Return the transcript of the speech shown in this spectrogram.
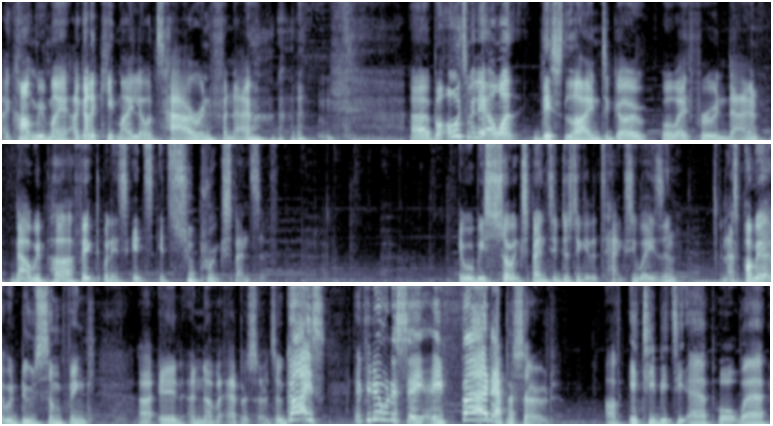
I can't move my, I gotta keep my little tower in for now. uh, but ultimately I want this line to go all the way through and down. That would be perfect, but it's, it's, it's super expensive. It would be so expensive just to get the taxiways in. And that's probably that would do something uh, in another episode. So guys, if you do want to see a third episode of Itty Bitty Airport where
